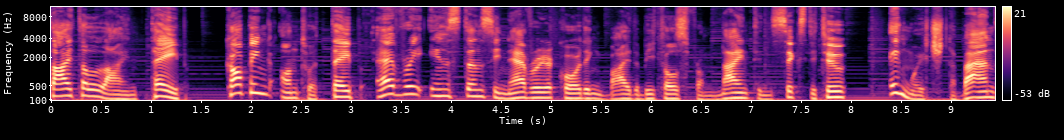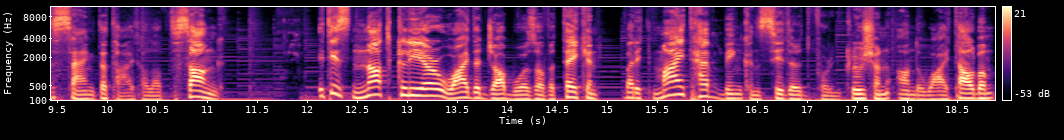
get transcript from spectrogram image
title line tape, copying onto a tape every instance in every recording by the Beatles from 1962 in which the band sang the title of the song. It is not clear why the job was overtaken, but it might have been considered for inclusion on the White Album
